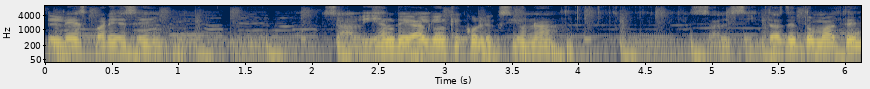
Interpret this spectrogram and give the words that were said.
les parece. Sabían de alguien que colecciona salsitas de tomate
